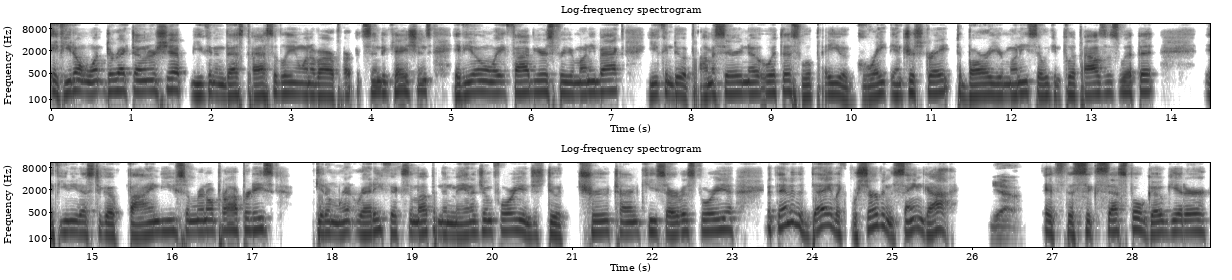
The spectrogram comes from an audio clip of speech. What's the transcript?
If you don't want direct ownership, you can invest passively in one of our apartment syndications. If you don't wait five years for your money back, you can do a promissory note with us. We'll pay you a great interest rate to borrow your money so we can flip houses with it. If you need us to go find you some rental properties, get them rent ready, fix them up, and then manage them for you and just do a true turnkey service for you. At the end of the day, like we're serving the same guy. Yeah. It's the successful go getter,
